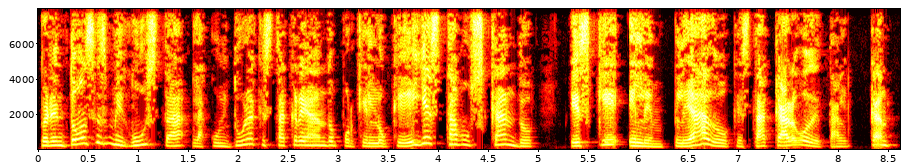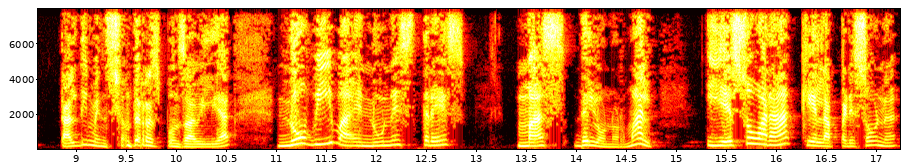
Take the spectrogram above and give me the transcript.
Pero entonces me gusta la cultura que está creando porque lo que ella está buscando es que el empleado que está a cargo de tal, tal dimensión de responsabilidad no viva en un estrés más de lo normal. Y eso hará que la persona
